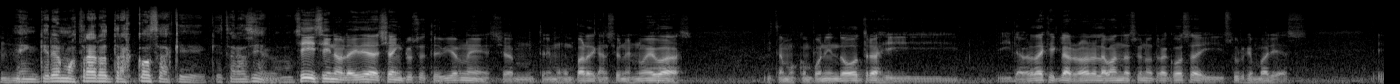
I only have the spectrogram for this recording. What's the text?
en querer mostrar otras cosas que, que están haciendo. ¿no? Sí, sí, no, la idea ya incluso este viernes ya tenemos un par de canciones nuevas y estamos componiendo otras y, y la verdad es que claro, ahora la banda suena otra cosa y surgen varias. eh,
